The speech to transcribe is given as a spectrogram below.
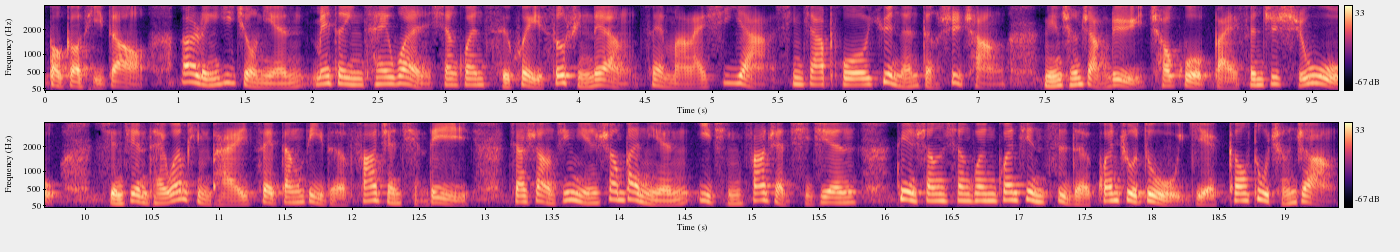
报告提到，二零一九年 “Made in Taiwan” 相关词汇搜寻量在马来西亚、新加坡、越南等市场年成长率超过百分之十五，显见台湾品牌在当地的发展潜力。加上今年上半年疫情发展期间，电商相关关键字的关注度也高度成长。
